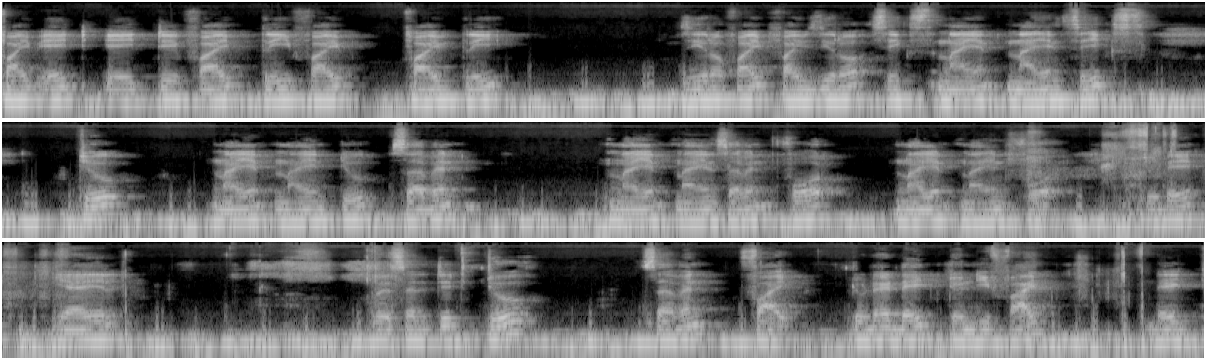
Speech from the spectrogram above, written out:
Five eight eight five three five five three zero five five zero six nine nine six two nine nine two seven nine nine seven four nine nine four. Today AL resulted to seven five. Today date 25 date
